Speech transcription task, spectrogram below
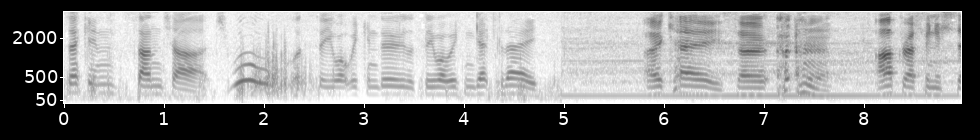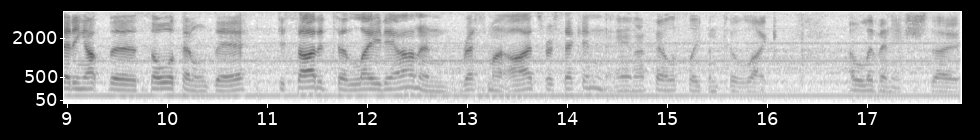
Second sun charge. Woo! Let's see what we can do. Let's see what we can get today. Okay, so after I finished setting up the solar panels there, decided to lay down and rest my eyes for a second and I fell asleep until like 11ish. So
